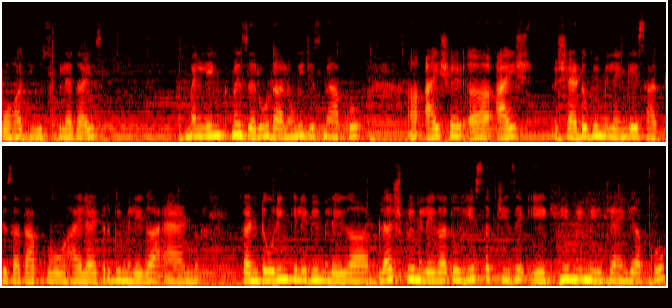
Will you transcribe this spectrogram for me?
बहुत यूज़फुल है गाइज़ मैं लिंक में ज़रूर डालूँगी जिसमें आपको आई शेड आई शेडो भी मिलेंगे, साथ के साथ आपको हाइलाइटर भी मिलेगा एंड कंटोरिंग के लिए भी मिलेगा ब्लश भी मिलेगा तो ये सब चीज़ें एक ही में मिल जाएँगी आपको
